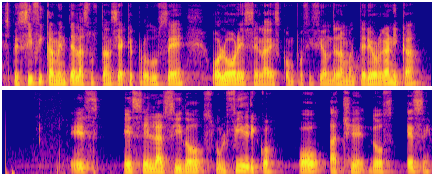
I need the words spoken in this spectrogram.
Específicamente la sustancia que produce olores en la descomposición de la materia orgánica es es el ácido sulfídrico o H2S.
